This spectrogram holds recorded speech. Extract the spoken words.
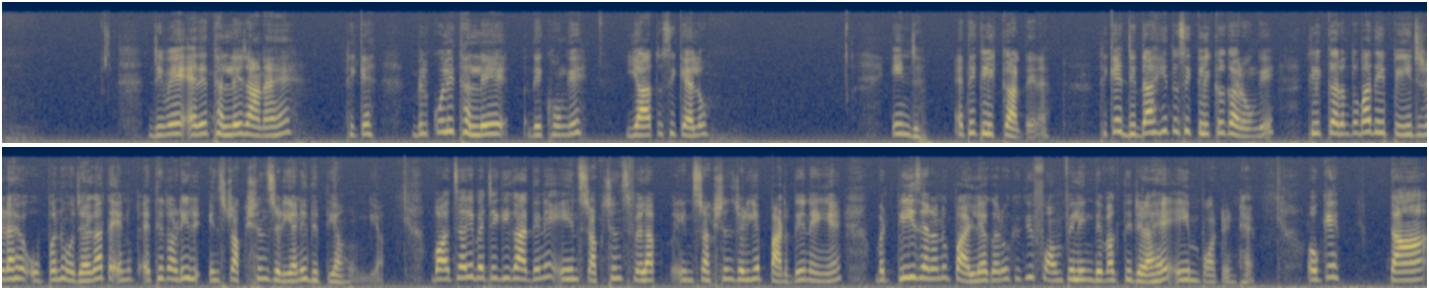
ਜਿਵੇਂ ਇਹਦੇ ਥੱਲੇ ਜਾਣਾ ਹੈ ਠੀਕ ਹੈ ਬਿਲਕੁਲ ਹੀ ਥੱਲੇ ਦੇਖੋਗੇ ਜਾਂ ਤੁਸੀਂ ਕਹਿ ਲਓ ਇੰਜ ਇੱਥੇ ਕਲਿੱਕ ਕਰ ਦੇਣਾ। ਠੀਕ ਹੈ? ਜਿੱਦਾਂ ਹੀ ਤੁਸੀਂ ਕਲਿੱਕ ਕਰੋਗੇ ਕਲਿੱਕ ਕਰਨ ਤੋਂ ਬਾਅਦ ਇਹ ਪੇਜ ਜਿਹੜਾ ਹੈ ਓਪਨ ਹੋ ਜਾਏਗਾ ਤੇ ਇਹਨੂੰ ਇੱਥੇ ਤੁਹਾਡੀ ਇਨਸਟਰਕਸ਼ਨਸ ਜਿਹੜੀਆਂ ਨੇ ਦਿੱਤੀਆਂ ਹੋਣਗੀਆਂ। ਬਹੁਤ ਸਾਰੇ ਬੱਚੇ ਕੀ ਕਰਦੇ ਨੇ, ਇਹ ਇਨਸਟਰਕਸ਼ਨਸ ਫਿਲ ਅਪ ਇਨਸਟਰਕਸ਼ਨਸ ਜਿਹੜੀ ਹੈ ਪੜ੍ਹਦੇ ਨਹੀਂ ਹੈ ਬਟ ਪਲੀਜ਼ ਇਹਨਾਂ ਨੂੰ ਪੜ੍ਹ ਲਿਆ ਕਰੋ ਕਿਉਂਕਿ ਫਾਰਮ ਫਿਲਿੰਗ ਦੇ ਵਕਤ ਜਿਹੜਾ ਹੈ ਇਹ ਇੰਪੋਰਟੈਂਟ ਹੈ। ਓਕੇ ਤਾਂ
